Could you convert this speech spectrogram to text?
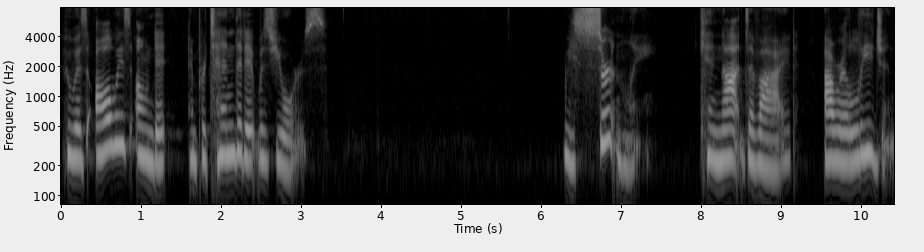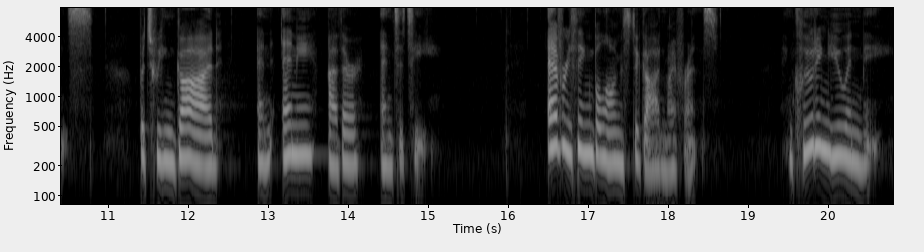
who has always owned it and pretend that it was yours. We certainly cannot divide our allegiance between God and any other entity. Everything belongs to God, my friends, including you and me.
